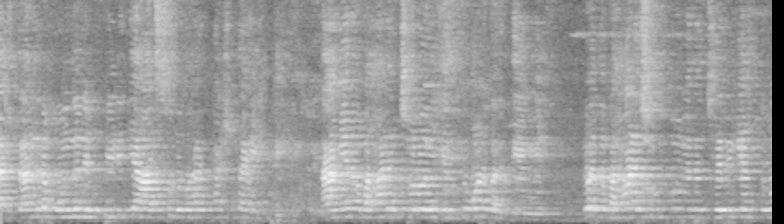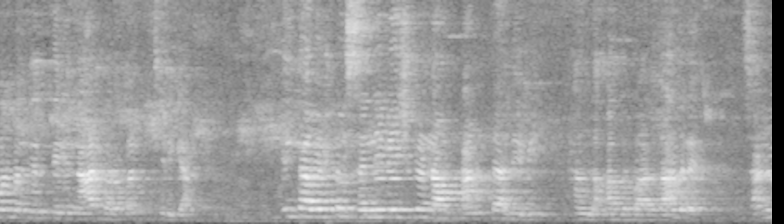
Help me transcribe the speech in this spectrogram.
ಕಷ್ಟ ಅಂದ್ರೆ ಮುಂದಿನ ಪೀಳಿಗೆ ಆರಿಸೋದು ಬಹಳ ಕಷ್ಟ ಐತಿ. ನಾವೇನೋ ಬಹಳ ಚಲೋ ಇದೆ ತಗೊಂಡ್ ಬರ್ತೇವಿ. ಇವತ್ತು ಬಹಳ ಶಿವಪೂಜದ ಚೆರಿಗೆ ಅಂತ ತಗೊಂಡ್ ಬಂದಿರ್ತೇವೆ ನಾಳೆ ಬರೋಬರ್ ಚರಿಗೆ ಇಂಥವೆಷ್ಟು ಸನ್ನಿವೇಶಗಳು ನಾವು ಕಾಣ್ತಾ ಇದ್ದೀವಿ, ಹಂಗ ಆಗಬಾರ್ದಾದ್ರೆ ಸಣ್ಣ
